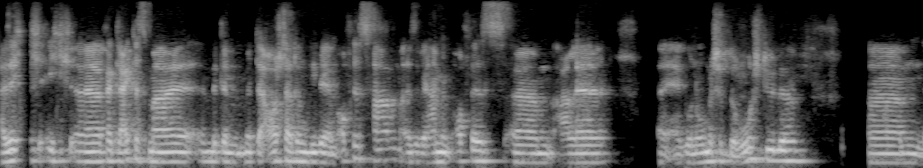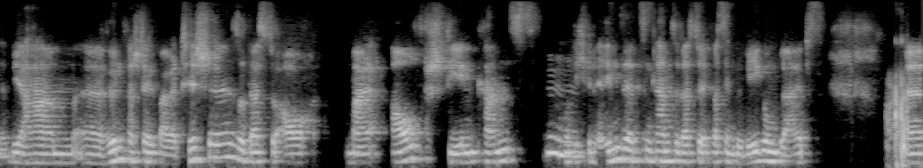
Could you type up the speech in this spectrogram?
Also ich, ich äh, vergleiche das mal mit, dem, mit der Ausstattung, die wir im Office haben. Also wir haben im Office ähm, alle äh, ergonomische Bürostühle wir haben äh, höhenverstellbare Tische, sodass du auch mal aufstehen kannst mhm. und dich wieder hinsetzen kannst, sodass du etwas in Bewegung bleibst. Äh,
